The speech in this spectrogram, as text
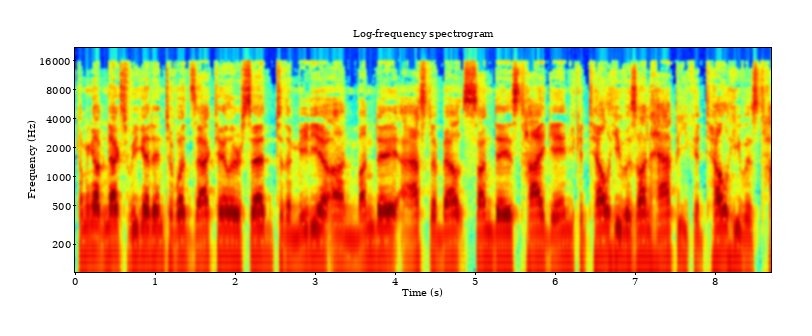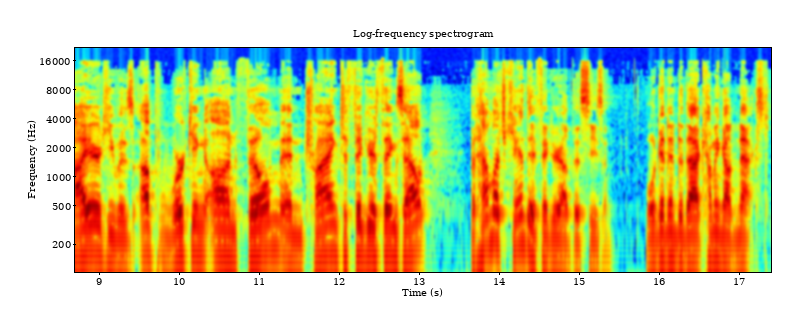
Coming up next, we get into what Zac Taylor said to the media on Monday, asked about Sunday's tie game. You could tell he was unhappy. You could tell he was tired. He was up working on film and trying to figure things out. But how much can they figure out this season? We'll get into that coming up next.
